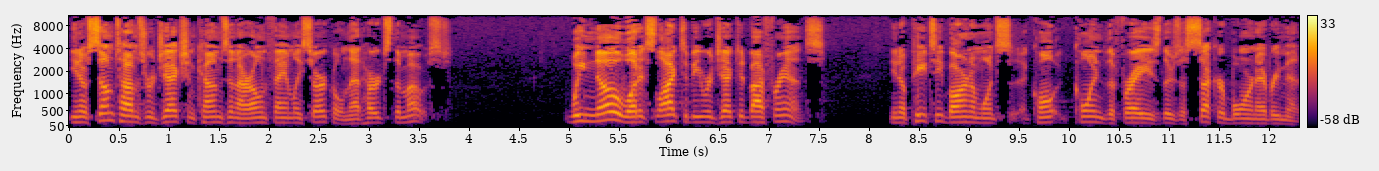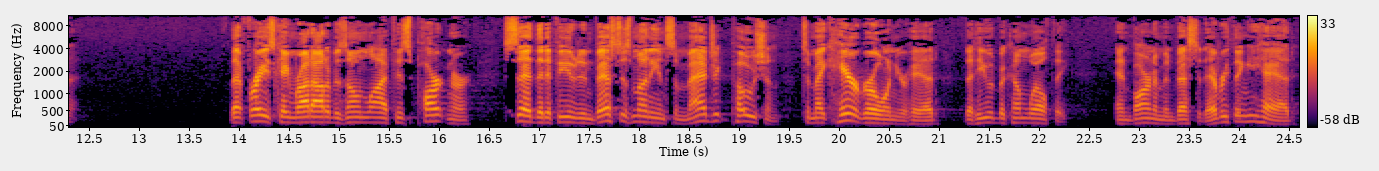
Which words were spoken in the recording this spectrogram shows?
You know, sometimes rejection comes in our own family circle, and that hurts the most. We know what it's like to be rejected by friends. You know, P.T. Barnum once uh, coined the phrase, there's a sucker born every minute. That phrase came right out of his own life. His partner said that if he would invest his money in some magic potion to make hair grow on your head, that he would become wealthy. And Barnum invested everything he had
